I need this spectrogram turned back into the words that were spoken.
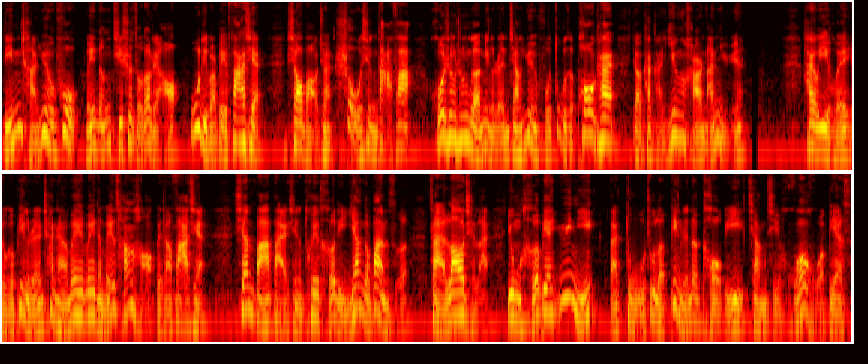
临产孕妇没能及时走得了，屋里边被发现，萧宝卷兽性大发，活生生的命人将孕妇肚子剖开，要看看婴孩男女。还有一回，有个病人颤颤巍巍的没藏好，被他发现，先把百姓推河里淹个半死。再捞起来，用河边淤泥来堵住了病人的口鼻，将其活活憋死。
